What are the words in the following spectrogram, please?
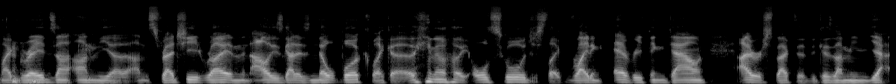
my grades on, on the uh, on the spreadsheet right and then oli's got his notebook like a you know like old school just like writing everything down i respect it because i mean yeah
